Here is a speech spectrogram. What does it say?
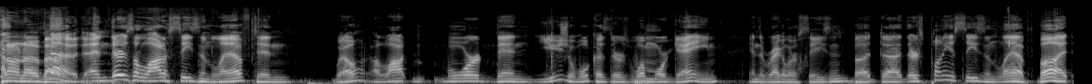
I don't know about. No, and there's a lot of season left, and well, a lot more than usual because there's one more game in the regular season. But uh, there's plenty of season left. But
